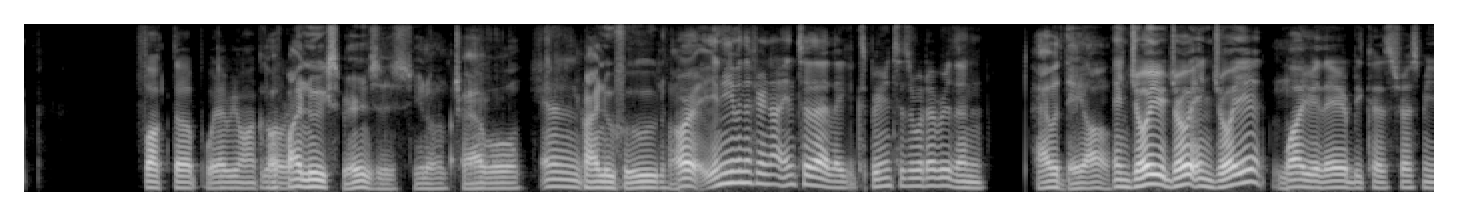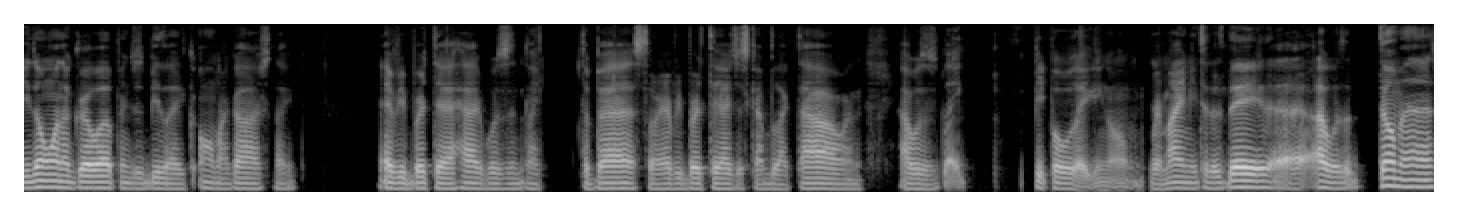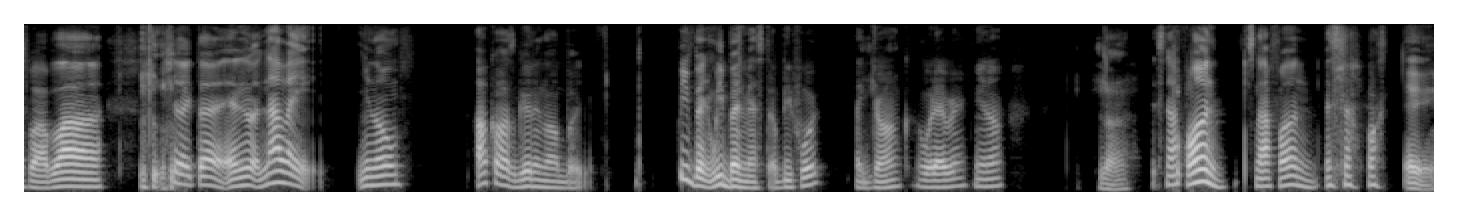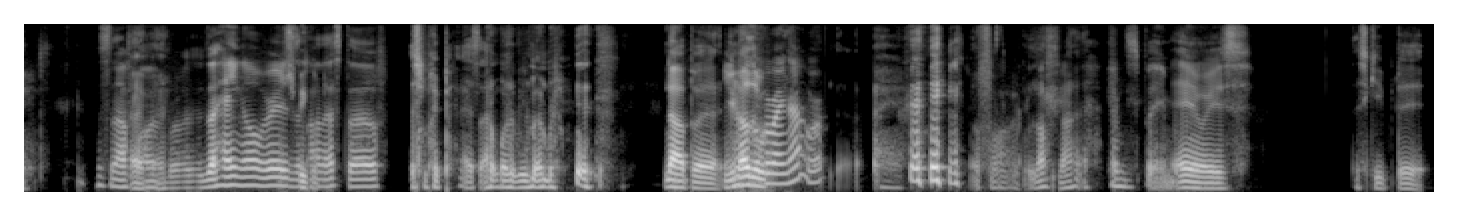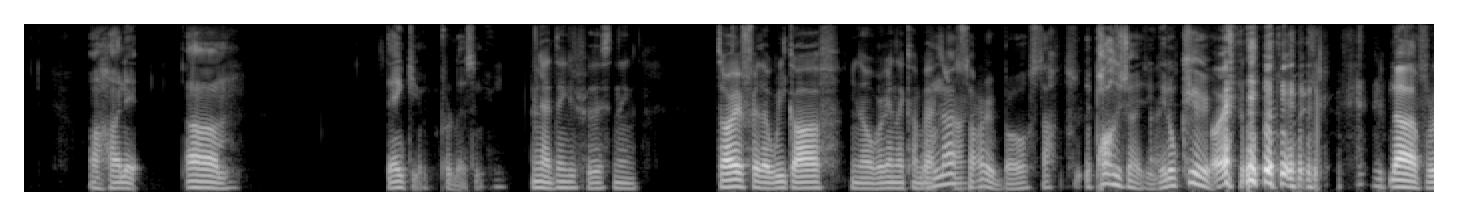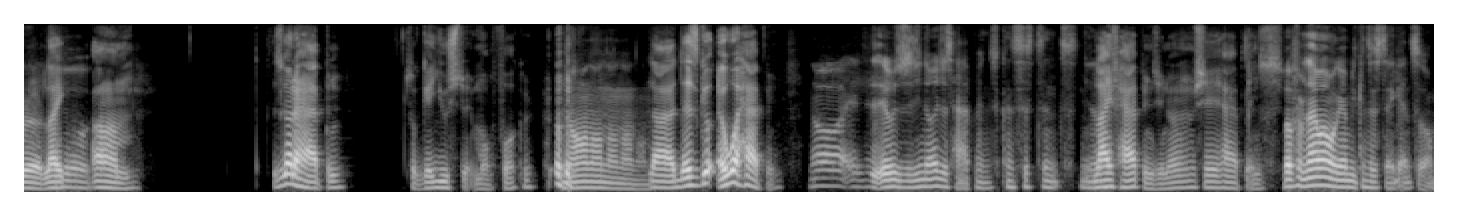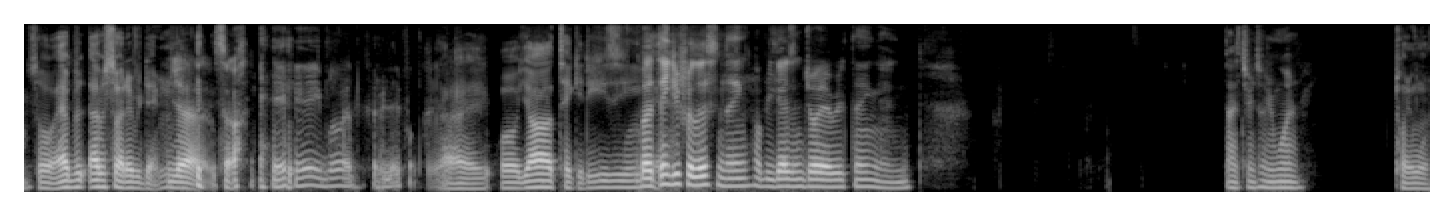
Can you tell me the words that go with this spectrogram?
fucked up, whatever you want to Go call it. find new experiences. You know, travel, And try new food. or and even if you're not into that like experiences or whatever, then have a day off. enjoy your enjoy enjoy it while Mhm. you're there because trust me, you don't want to grow up and just be like, "Oh my gosh, like every birthday I had wasn't like the best or every birthday I just got blacked out and I was like people like, you know, remind me to this day that I was a dumbass, blah blah." Shit like that. And not like, you know, alcohol's good and all, but we've been we've been messed up before, like drunk or whatever, you know. nah. It's not fun. It's not fun. It's not fun. Hey, It's not hey, fun, man. bro. The hangovers and Speak all of that stuff. that's my past. I don't want to remember. nah, but You're another. hungover right now, bro. Fuck, no, not. I'm just playing, bro. Anyways, let's keep it a hundred. Um, thank you for listening. Yeah, thank you for listening. Sorry for the week off. You know, we're gonna come back I'm not stronger. sorry, bro. Stop apologizing. They don't care. Nah, for real. Like, um, it's gonna happen. So get used to it, motherfucker. no, no, no, no, no, no. nah, that's good. It will happen. No, it, it was you know it just happens. Consistent, you know. Life happens, you know. Shit happens. But from now on, we're gonna be consistent again. So So ep- episode every day. yeah. So hey, hey, bro. Friday, folks. All right. Well, y'all take it easy. But thank you for listening. Hope you guys enjoy everything. And I turned 21. 21.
